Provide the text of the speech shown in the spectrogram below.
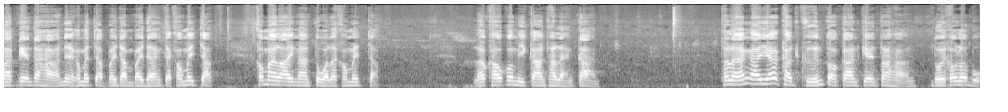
มาเกณฑ์ทหารเนี่ยเขามาจับใบดำใบแดง แต่เขาไม่จับ เขามารายงานตัวแล้วเขาไม่จับ แล้วเขาก็มีการแถลงการแถลงอายะขัดขืนต่อการเกณฑ์ทหาร โดยเขาระบุ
